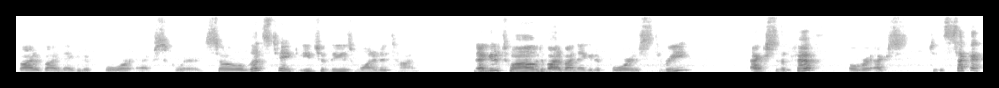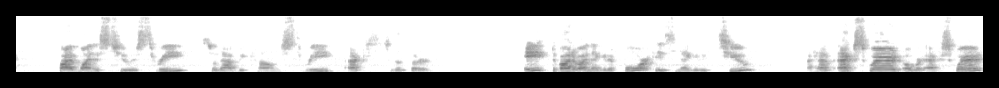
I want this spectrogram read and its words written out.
divided by negative 4x squared. So let's take each of these one at a time. Negative 12 divided by negative 4 is 3. x to the fifth over x to the second. 5 minus 2 is 3, so that becomes 3x to the third. 8 divided by negative 4 is negative 2. I have x squared over x squared.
